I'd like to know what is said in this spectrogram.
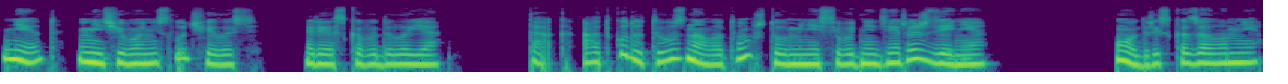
«Нет, ничего не случилось», — резко выдала я. «Так, а откуда ты узнал о том, что у меня сегодня день рождения?» «Одри сказала мне».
